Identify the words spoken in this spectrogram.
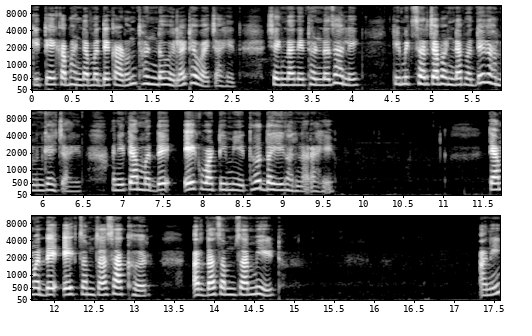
की ते एका भांड्यामध्ये काढून थंड व्हायला ठेवायचे आहेत. शेंगदाणे थंड झाले की मिक्सरच्या भांड्यामध्ये घालून घ्यायचे आहेत. आणि त्यामध्ये एक वाटी मी इथं दही घालणार आहे. त्यामध्ये एक चमचा साखर अर्धा चमचा मीठ आणि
